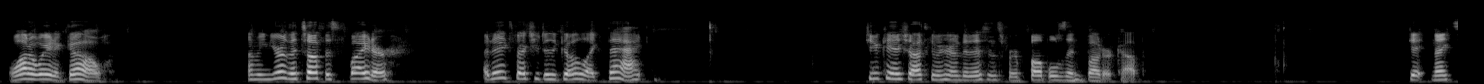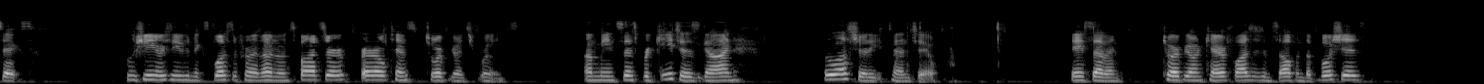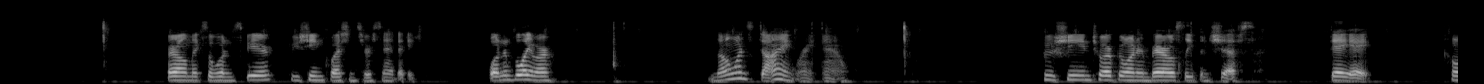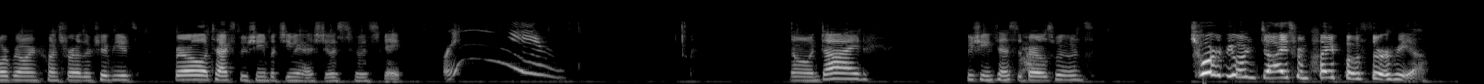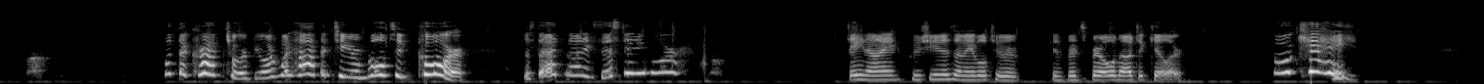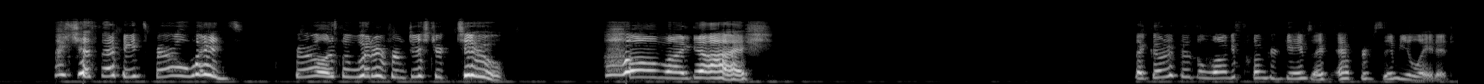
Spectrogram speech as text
what a way to go. I mean, you're the toughest fighter. I didn't expect you to go like that. Two can shots can be heard in the distance for Bubbles and Buttercup. Night 6. Pusheen receives an explosive from an unknown sponsor. Barrel tends to Torbjorn's ruins. I mean, since Brigitte is gone, who else should he tend to? Day 7. Torbjorn camouflages himself in the bushes. Barrel makes a wooden spear. Pusheen questions her sanity. Wouldn't blame her. No one's dying right now. Pusheen, Torbjorn, and Barrel sleep in shifts. Day 8. Torbjorn hunts for other tributes. Barrel attacks Pusheen, but she manages to escape. No one died. Pusheen tends to Barrel's wounds. Torbjorn dies from hypothermia. What the crap, Torbjorn? What happened to your molten core? Does that not exist anymore? Day 9. Pusheen is unable to convince Barrel not to kill her. Okay! I guess that means Barrel wins! Barrel is the winner from District 2! Oh my gosh! That could have been the longest Hunger Games I've ever simulated.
